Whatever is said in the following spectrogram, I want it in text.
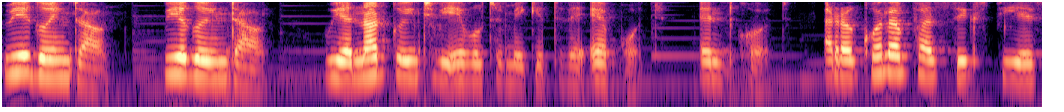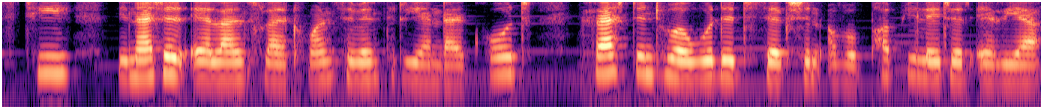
We are going down. We are going down. We are not going to be able to make it to the airport. End quote. At a quarter past 6 PST, United Airlines Flight 173, and I quote, crashed into a wooded section of a populated area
